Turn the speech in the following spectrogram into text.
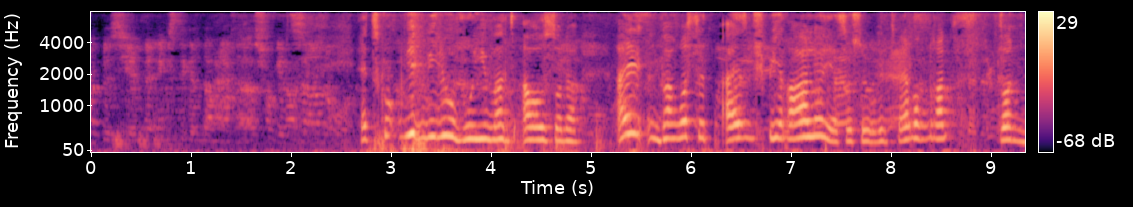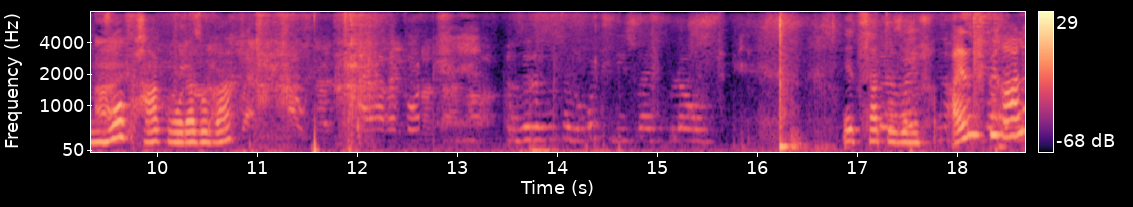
ein bisschen beängstigender macht. Insano. Jetzt gucken wir ein Video, wo jemand aus so einer alten, verrosteten Eisenspirale, jetzt ist übrigens Werbung dran, so einen Wurfhaken oder so war. Also das ist so eine Rutsche, die ist weiß-blau. Jetzt hat er so eine Eisenspirale,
